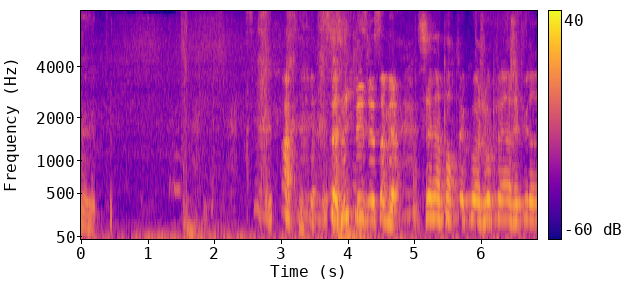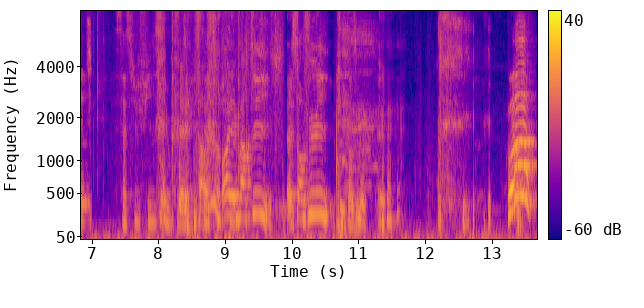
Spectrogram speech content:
Ah, ça nique les yeux, sa mère. C'est n'importe quoi, je vois plus rien, j'ai plus de rétine. Ça suffit, s'il vous Elle plaît. Ça suffit. Oh, elle est partie Elle s'enfuit Non, c'est bon. Eh. Quoi?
